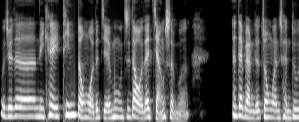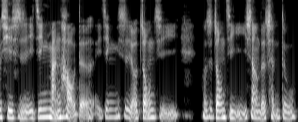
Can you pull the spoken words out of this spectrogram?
我觉得你可以听懂我的节目，知道我在讲什么，那代表你的中文程度其实已经蛮好的，已经是有中级或是中级以上的程度。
